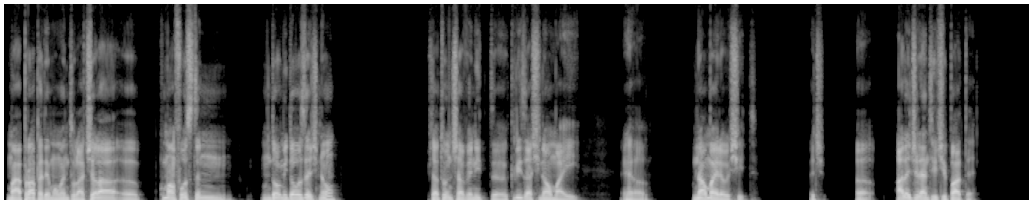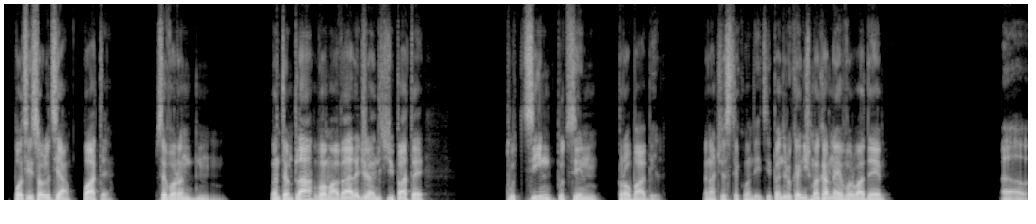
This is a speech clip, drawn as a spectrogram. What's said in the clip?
mai aproape de momentul acela, uh, cum am fost în, în 2020, nu? Și atunci a venit uh, criza și n-au mai, uh, n-au mai reușit. Deci, uh, alegeri anticipate. Pot fi soluția? Poate. Se vor în, întâmpla? Vom avea alegeri anticipate? Puțin, puțin probabil în aceste condiții. Pentru că nici măcar nu e vorba de uh,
